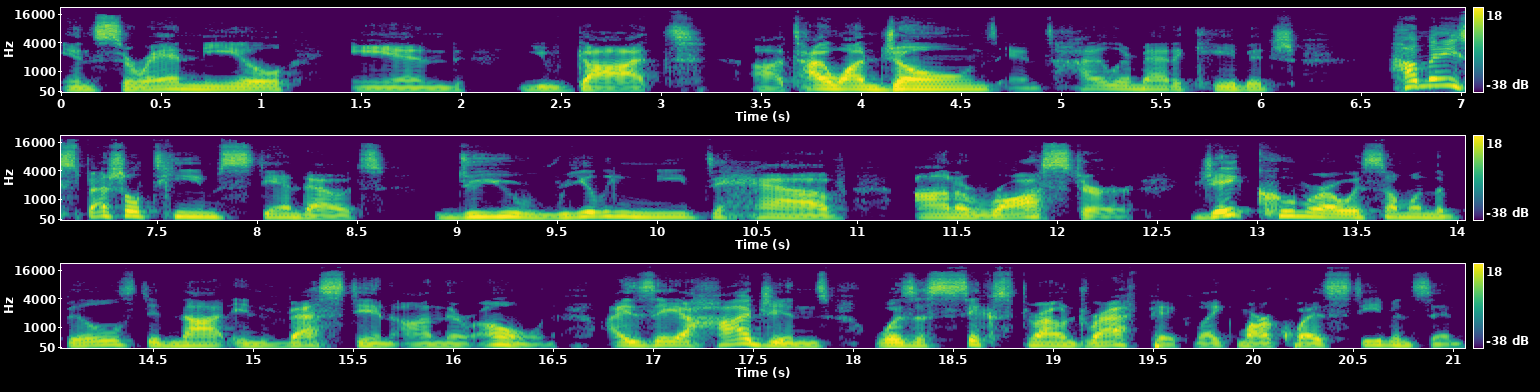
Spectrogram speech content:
in Siran Neal, and you've got uh, Taiwan Jones and Tyler Matakevich. How many special team standouts do you really need to have on a roster? Jake Kumerow is someone the Bills did not invest in on their own. Isaiah Hodgins was a sixth round draft pick like Marquez Stevenson.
